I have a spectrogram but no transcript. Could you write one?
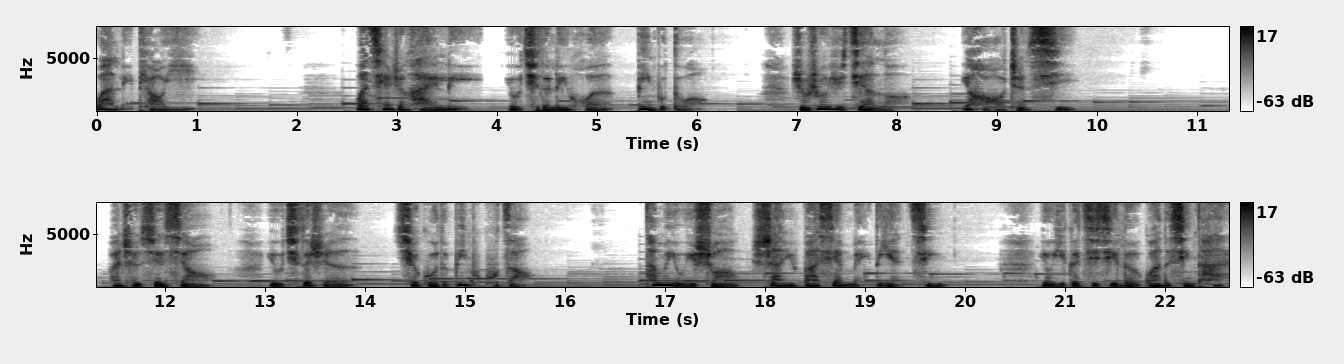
万里挑一。万千人海里，有趣的灵魂并不多。如若遇见了，要好好珍惜。凡尘喧嚣，有趣的人却过得并不枯燥。他们有一双善于发现美的眼睛，有一个积极乐观的心态，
